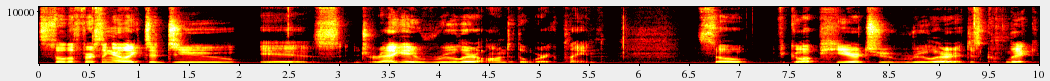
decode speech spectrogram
so the first thing I like to do is drag a ruler onto the work plane. So if you go up here to ruler, just click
